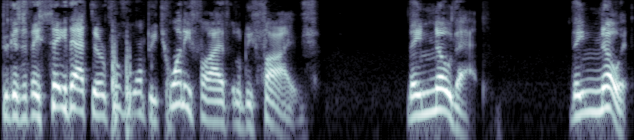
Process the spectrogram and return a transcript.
because if they say that, their approval won't be 25, it'll be five. They know that. They know it.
